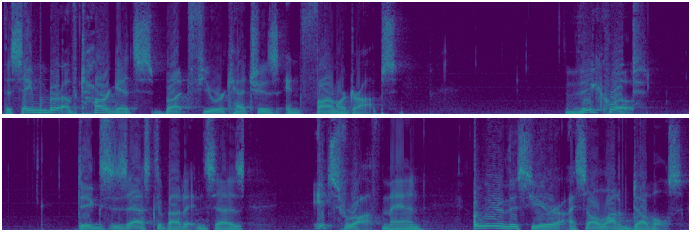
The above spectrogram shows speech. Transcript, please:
the same number of targets, but fewer catches and far more drops. The quote Diggs is asked about it and says, It's rough, man. Earlier this year, I saw a lot of doubles,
